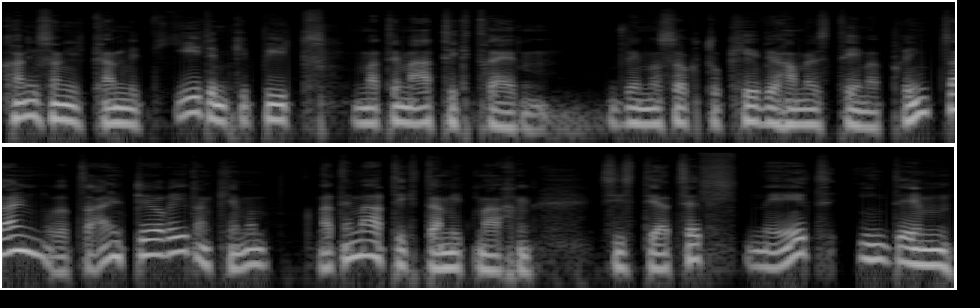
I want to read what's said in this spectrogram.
kann ich sagen, ich kann mit jedem Gebiet Mathematik treiben. Und wenn man sagt, okay, wir haben als Thema Primzahlen oder Zahlentheorie, dann können wir Mathematik damit machen. Es ist derzeit nicht in dem,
